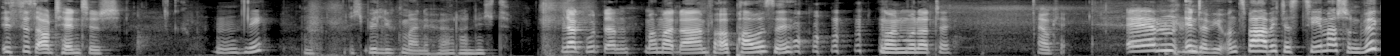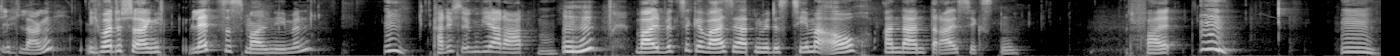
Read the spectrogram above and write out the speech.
ist es authentisch? Hm, nee. Ich belüge meine Hörer nicht. Na gut, dann machen wir da einfach eine Pause. Neun Monate. Okay. Ähm, Interview. Und zwar habe ich das Thema schon wirklich lang. Ich wollte es schon eigentlich letztes Mal nehmen, Mm, kann ich es irgendwie erraten? mhm. weil witzigerweise hatten wir das Thema auch an deinem 30. Fall. Mm. Mm.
